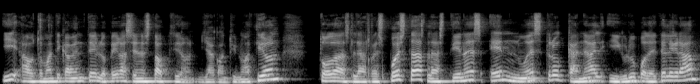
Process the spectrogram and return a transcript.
y automáticamente lo pegas en esta opción y a continuación todas las respuestas las tienes en nuestro canal y grupo de Telegram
